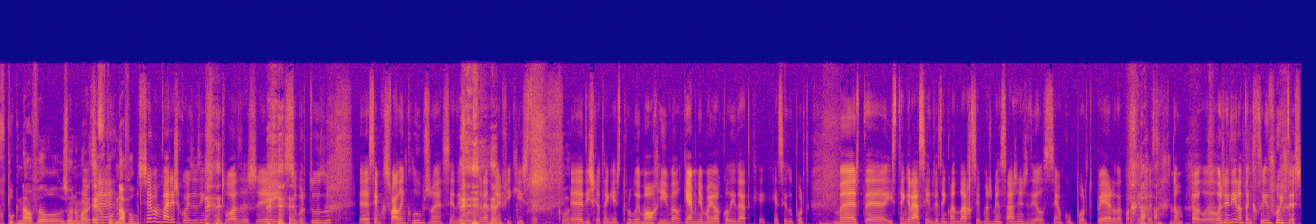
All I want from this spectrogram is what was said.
repugnável, Joana Mar. É repugnável? Chama-me várias coisas insultuosas e, sobretudo, uh, sempre que se fala em clubes, não é? Sendo ele um grande benfiquista, claro. uh, diz que eu tenho este problema horrível, que é a minha maior qualidade, que, que é ser do Porto. Uhum. Mas uh, isso tem graça e de vez em quando lá recebo umas mensagens dele, sem que o Porto perde ou qualquer coisa. não, hoje em dia não tenho recebido muitas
